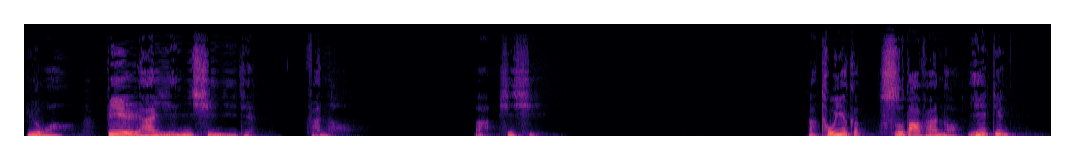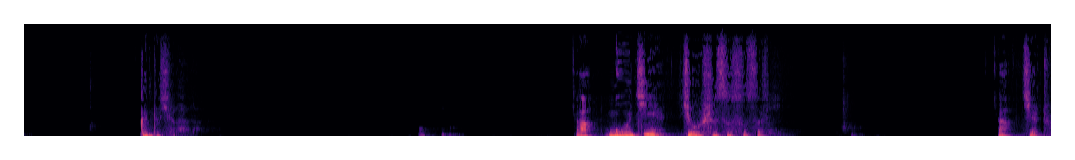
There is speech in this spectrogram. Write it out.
欲望。必然引起你的烦恼啊，习气啊，头一个四大烦恼一定跟着起来了啊！我见就是自私自利啊，记住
